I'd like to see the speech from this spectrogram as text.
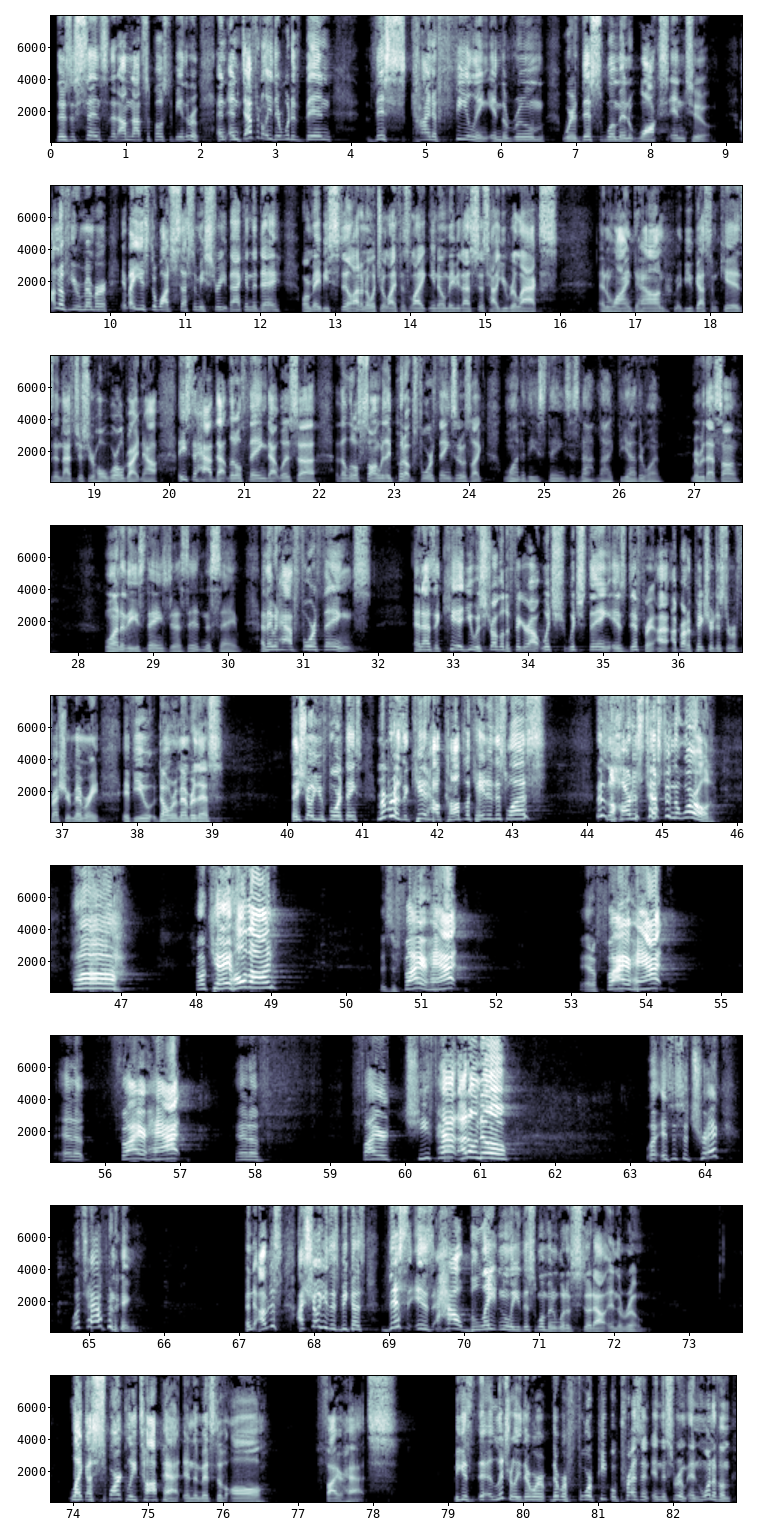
There's a sense that I'm not supposed to be in the room. And, and definitely there would have been this kind of feeling in the room where this woman walks into. I don't know if you remember, anybody used to watch Sesame Street back in the day? Or maybe still, I don't know what your life is like. You know, maybe that's just how you relax and wind down. Maybe you've got some kids and that's just your whole world right now. They used to have that little thing that was uh, the little song where they put up four things and it was like, one of these things is not like the other one. Remember that song? One of these things just isn't the same. And they would have four things. And as a kid, you would struggle to figure out which, which thing is different. I, I brought a picture just to refresh your memory if you don't remember this. They show you four things. Remember as a kid how complicated this was? This is the hardest test in the world. Ah, okay, hold on. There's a fire hat, and a fire hat, and a fire hat, and a fire chief hat. I don't know. What is this a trick? What's happening? And I'm just, I show you this because this is how blatantly this woman would have stood out in the room like a sparkly top hat in the midst of all fire hats. Because uh, literally there were, there were four people present in this room, and one of them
